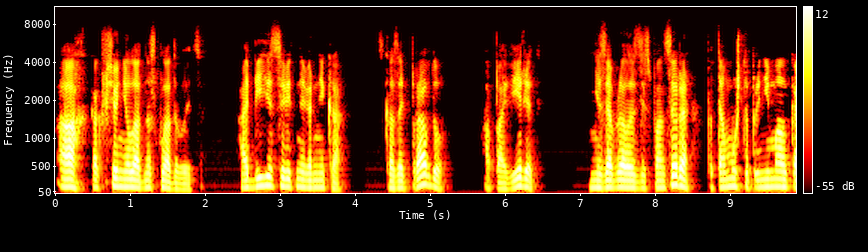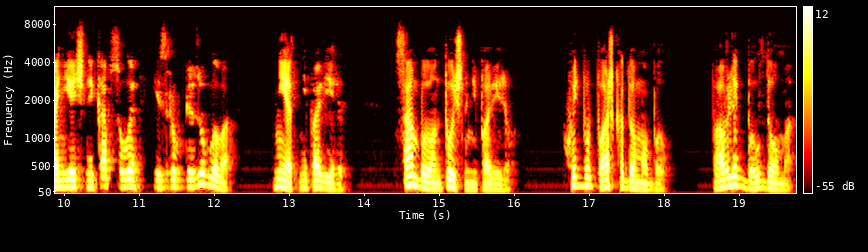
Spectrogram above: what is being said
Ах, как все неладно складывается. Обидится ведь наверняка. Сказать правду? А поверит? Не забрал из диспансера, потому что принимал коньячные капсулы из рук Безуглова? Нет, не поверит. Сам бы он точно не поверил. Хоть бы Пашка дома был. Павлик был дома.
